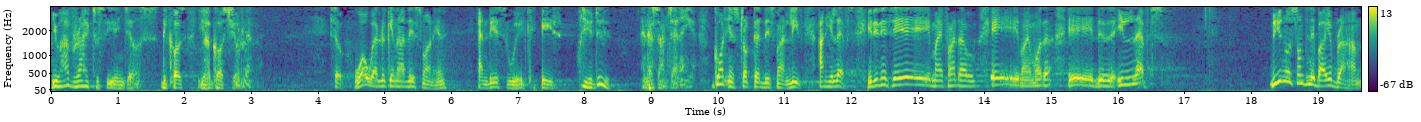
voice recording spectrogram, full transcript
You have right to see angels because you are God's children. So what we're looking at this morning and this week is what do you do? And that's what I'm telling you. God instructed this man leave, and he left. He didn't say, "Hey, my father, hey, my mother, hey." He left. Do you know something about Abraham?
